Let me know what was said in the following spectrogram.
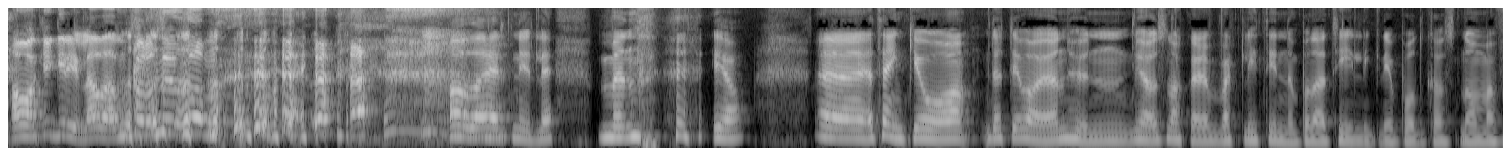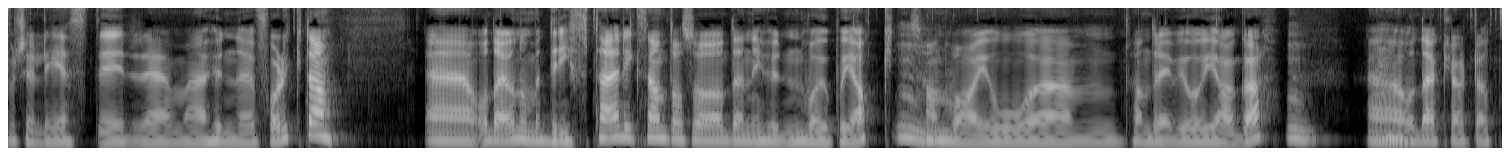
Han var ikke grilla den, for å si det sånn. Å, det er helt nydelig. Men ja. Eh, Jeg tenker jo, Dette var jo en hund Vi har jo snakket, vært litt inne på det tidligere i podkasten om med forskjellige gjester eh, med hundefolk. da Eh, og det er jo noe med drift her. ikke sant? Altså, Denne hunden var jo på jakt. Han var jo Han drev jo og jaga. Eh, og det er klart at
